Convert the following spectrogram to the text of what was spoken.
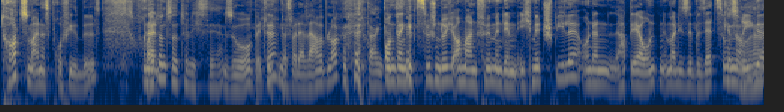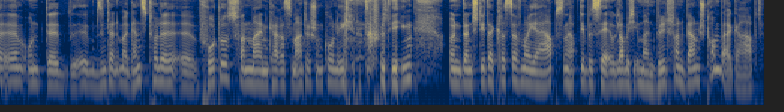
trotz meines Profilbilds. Und Freut dann- uns natürlich sehr. so, bitte. Das war der Werbeblock. Danke. Und dann gibt es zwischendurch auch mal einen Film, in dem ich mitspiele. Und dann habt ihr ja unten immer diese Besetzungsriege. Genau, äh, und äh, sind dann immer ganz tolle äh, Fotos von meinen charismatischen Kolleginnen und Kollegen. Und dann steht da Christoph Maria Herbst und habt ihr bisher, glaube ich, immer ein Bild von Bernd Stromberg gehabt.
